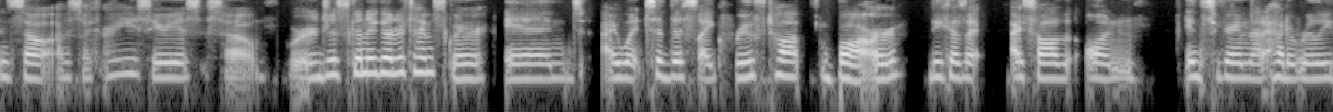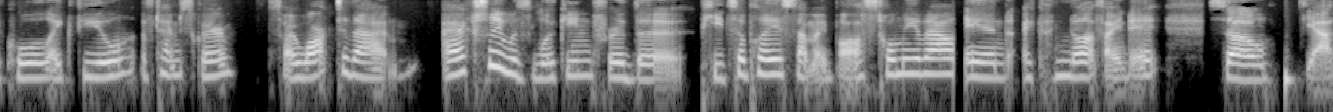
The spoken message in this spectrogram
And so I was like, Are you serious? So we're just going to go to Times Square. And I went to this like rooftop bar because I, I saw on Instagram that it had a really cool like view of Times Square. So I walked to that. I actually was looking for the pizza place that my boss told me about and I could not find it. So, yeah,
